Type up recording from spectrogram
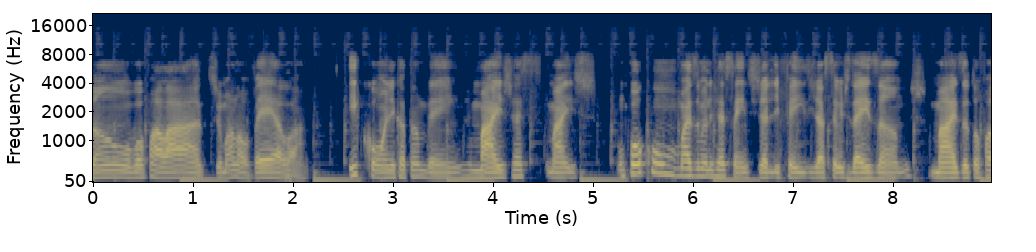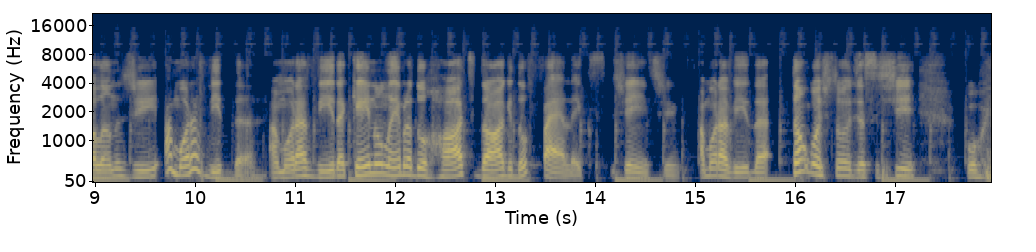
Então, eu vou falar de uma novela icônica também, mais, mais um pouco mais ou menos recente, já lhe fez já seus 10 anos, mas eu tô falando de Amor à Vida. Amor à Vida, quem não lembra do Hot Dog do Félix? Gente, Amor à Vida, tão gostoso de assistir por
